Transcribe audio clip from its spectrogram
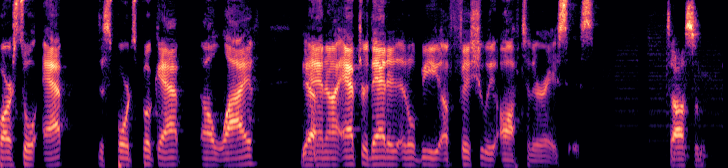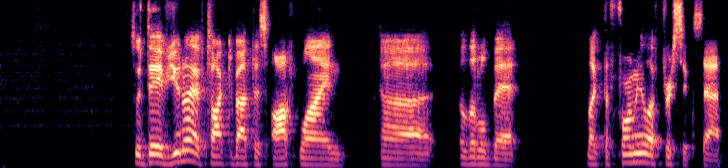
barstool app the sportsbook app uh, live Yeah. and uh, after that it, it'll be officially off to the races It's awesome. So, Dave, you and I have talked about this offline uh, a little bit, like the formula for success.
